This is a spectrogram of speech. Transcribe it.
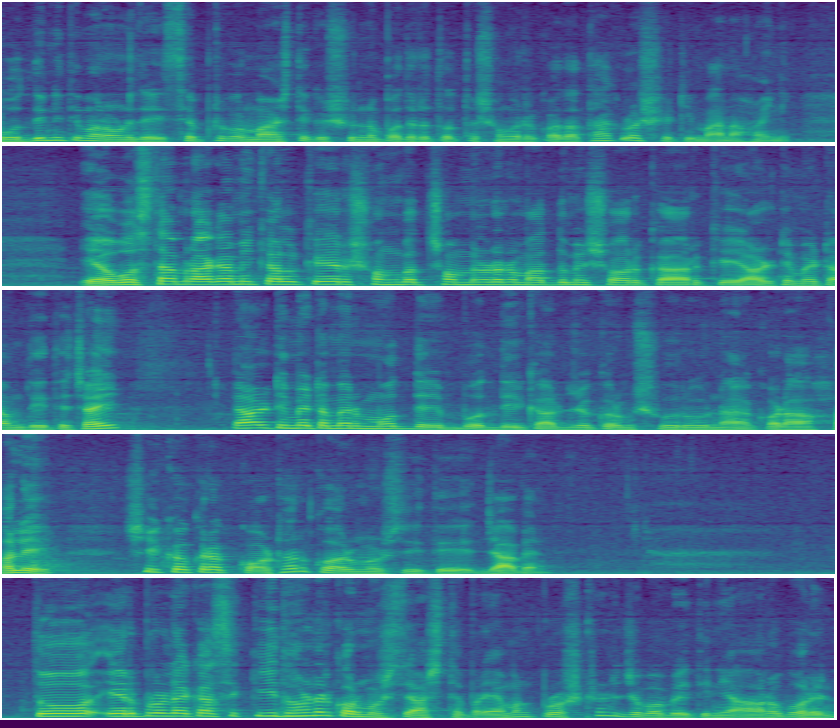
বদলি নীতিমালা অনুযায়ী সেপ্টেম্বর মাস থেকে শূন্য পদের তথ্য সংগ্রহের কথা থাকলেও সেটি মানা হয়নি। এ অবস্থায় আমরা আগামীকালকের সংবাদ সম্মেলনের মাধ্যমে সরকারকে আলটিমেটাম দিতে চাই। আলটিমেটামের মধ্যে বদলির কার্যক্রম শুরু না করা হলে শিক্ষকরা কঠোর কর্মসূচিতে যাবেন। তো এরপর লেখা আছে, কী ধরনের কর্মসূচি আসতে পারে? এমন প্রশ্নের জবাবে তিনি আরও বলেন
